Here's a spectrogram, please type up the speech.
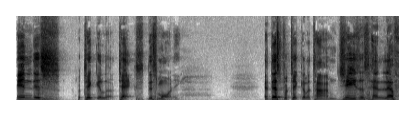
In this particular text this morning, at this particular time, Jesus had left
